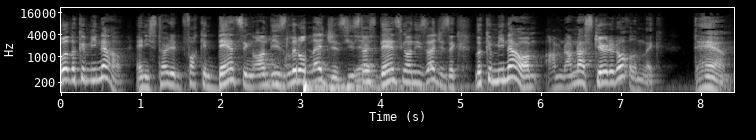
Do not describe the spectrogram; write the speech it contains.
But look at me now. And he started fucking dancing on these oh little ledges. He starts dancing on these ledges. Like, look at me now. I'm I'm I'm not scared at all. I'm like, damn.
